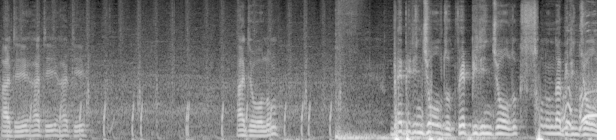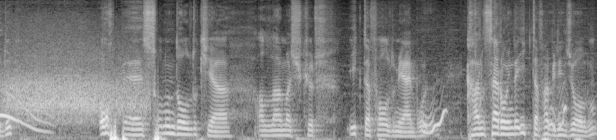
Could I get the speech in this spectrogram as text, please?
Hadi hadi hadi. Hadi oğlum. Ve birinci olduk ve birinci olduk. Sonunda birinci olduk. Oh be sonunda olduk ya. Allah'ıma şükür. İlk defa oldum yani bu kanser oyunda ilk defa birinci oldum.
